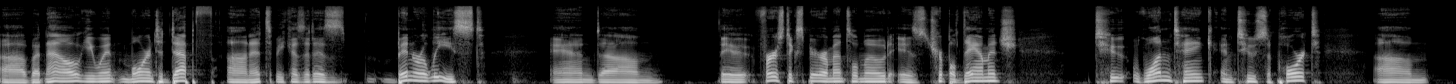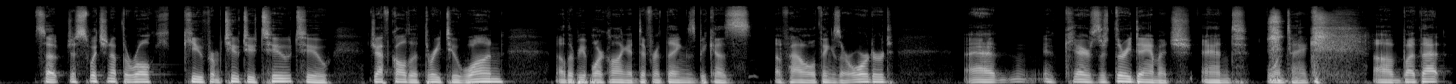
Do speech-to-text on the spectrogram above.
Uh, but now he went more into depth on it because it has been released. And um, the first experimental mode is triple damage two one tank and two support. Um, so just switching up the role queue from two two two to Jeff called it three two one. Other people are calling it different things because of how things are ordered. Uh, who cares? There's three damage and one tank, uh, but that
